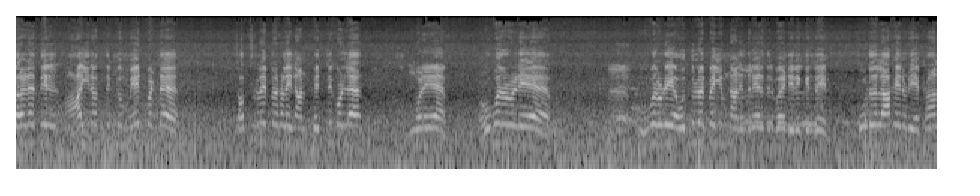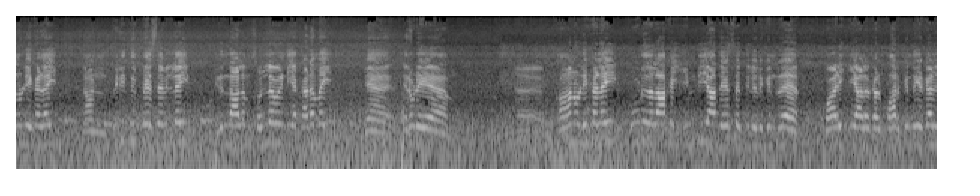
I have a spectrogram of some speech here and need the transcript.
வருடத்தில் ஆயிரத்துக்கும் மேற்பட்ட சப்ஸ்கிரைபர்களை நான் பெற்றுக்கொள்ள உங்களுடைய ஒவ்வொருவருடைய ஒவ்வொருடைய ஒத்துழைப்பையும் நான் இந்த நேரத்தில் வேண்டியிருக்கின்றேன். கூடுதலாக என்னுடைய காணொளிகளை நான் பிரித்து பேசவில்லை. இருந்தாலும் சொல்ல வேண்டிய கடமை என்னுடைய காணொளிகளை கூடுதலாக இந்தியா தேசத்தில் இருக்கின்ற வாடிக்கையாளர்கள் பார்க்கின்றீர்கள்.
